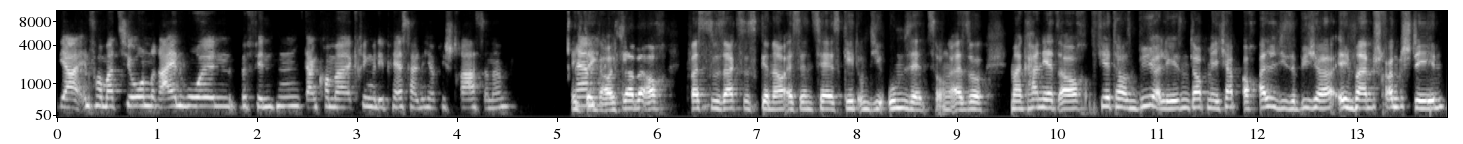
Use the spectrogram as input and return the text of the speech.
ja, Informationen reinholen befinden, dann kommen wir, kriegen wir die PS halt nicht auf die Straße. Ne? Ich ähm, denke auch, ich glaube auch, was du sagst, ist genau essentiell. Es geht um die Umsetzung. Also man kann jetzt auch 4000 Bücher lesen. Glaub mir, ich habe auch alle diese Bücher in meinem Schrank stehen.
